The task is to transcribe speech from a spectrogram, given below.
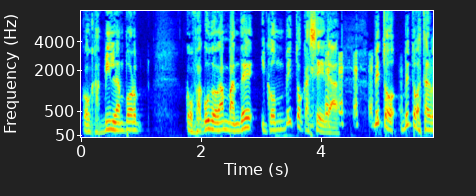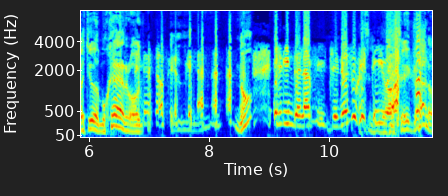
con Jazmín Laporte, con Facundo Gambandé y con Beto Casela. Beto, Beto va a estar vestido de mujer o... ¿No? Es lindo el afiche, ¿no? Es sugestivo. Sí, claro.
